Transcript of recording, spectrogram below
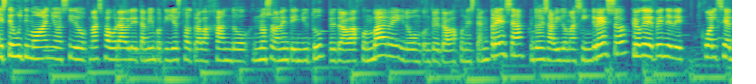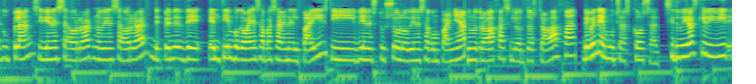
Este último año ha sido más favorable también porque yo he estado trabajando no solamente en YouTube, pero trabajo en Barre y luego encontré trabajo en esta empresa, entonces ha habido más ingresos. Creo que depende de cuál sea tu plan, si vienes a ahorrar, no vienes a ahorrar, depende del el tiempo que vayas a pasar en el país, si vienes tú solo vienes acompañado, si uno trabaja, si los dos trabajan, depende de muchas cosas. Si tuvieras que vivir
